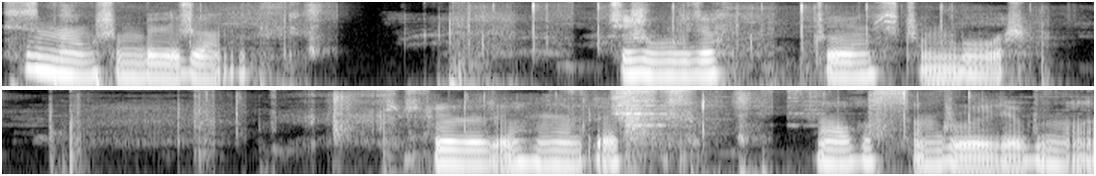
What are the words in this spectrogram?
Siz mənim belə canım. Çünki burada gördüyünüz kimi bu var. Siz belə də oynaya bilərsiniz. Ağızsam böyle bilmem.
